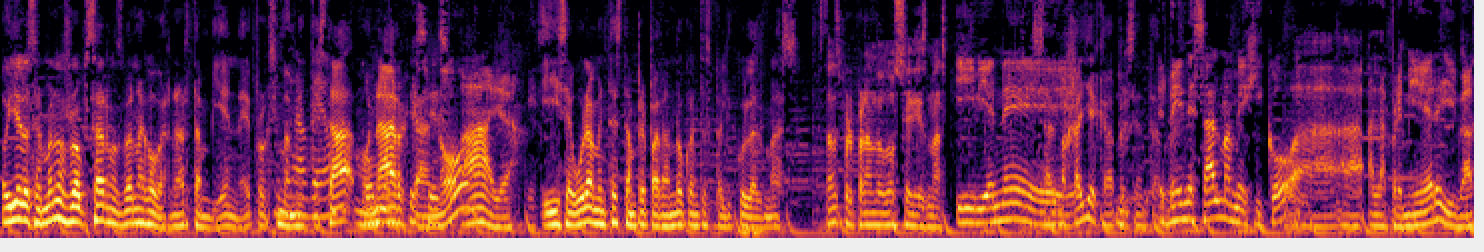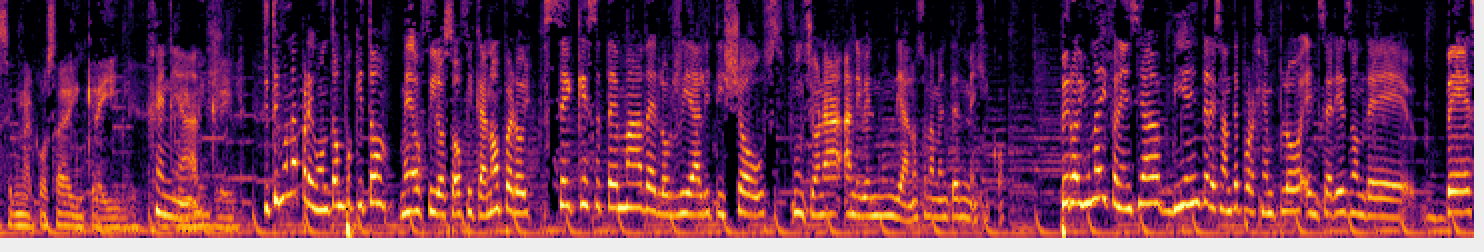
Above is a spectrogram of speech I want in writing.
Oye, los hermanos Robstar nos van a gobernar también, ¿eh? Próximamente. Está. Monarca. ¿no? Ah, ya. Y seguramente están preparando cuántas películas más. Estamos preparando dos series más. Y viene... Salma Hayek va a presentar. Viene Salma a México a, a- a la premiere y va a ser una cosa increíble. Genial. Increíble, increíble. Yo tengo una pregunta un poquito medio filosófica, ¿no? Pero sé que ese tema de los reality shows funciona a nivel mundial, no solamente en México. Pero hay una diferencia bien interesante, por ejemplo, en series donde ves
